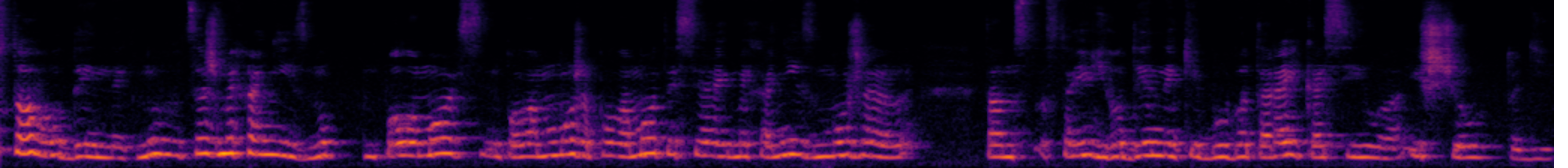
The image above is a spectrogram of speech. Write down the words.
Став годинник, ну це ж механізм. Ну, поламався, полам, може поламатися і механізм, може там стають годинники, бо батарейка сіла. І що тоді?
